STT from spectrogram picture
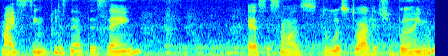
Mais simples, né, o desenho. Essas são as duas toalhas de banho.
